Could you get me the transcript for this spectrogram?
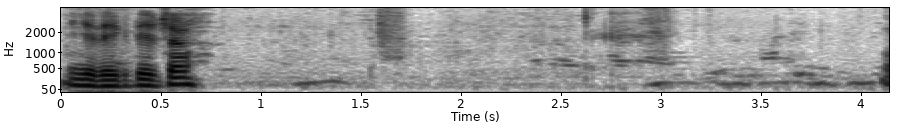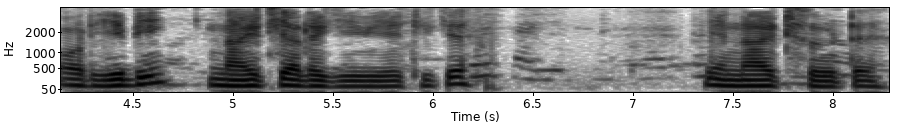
ये देखते जाओ और ये भी नाइटिया लगी हुई है, ठीक है? ये नाइट सूट है।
